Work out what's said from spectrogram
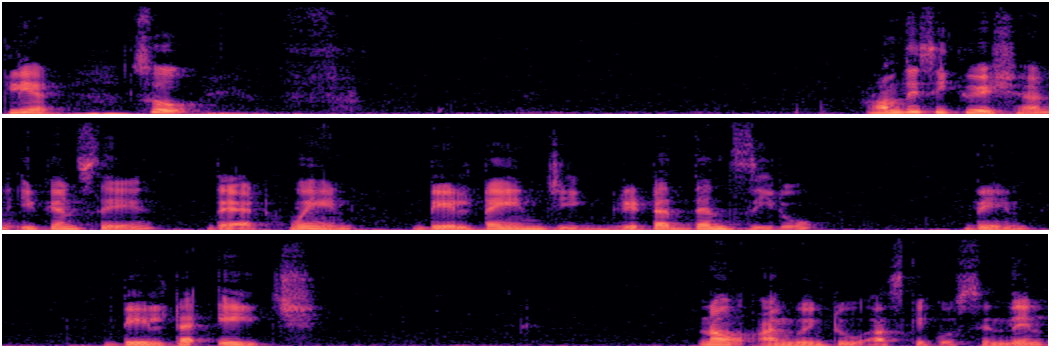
Clear? So from this equation you can say that when delta Ng greater than 0 then delta H now I am going to ask a question then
